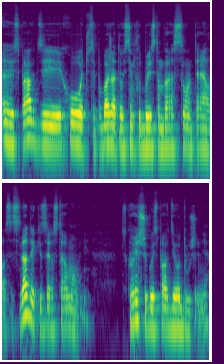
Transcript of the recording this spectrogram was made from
е, справді хочеться побажати усім футболістам Барселони та Реала Сосідаду, які зараз травмовані. Скоріше, справді одужання.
